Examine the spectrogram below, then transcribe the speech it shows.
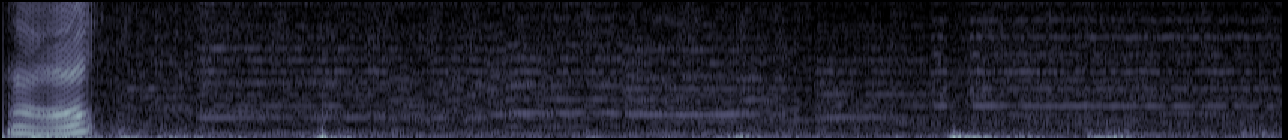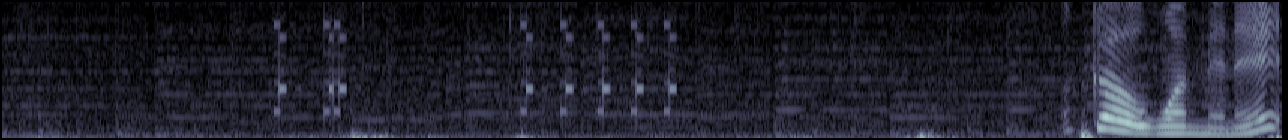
Alright. Go one minute.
